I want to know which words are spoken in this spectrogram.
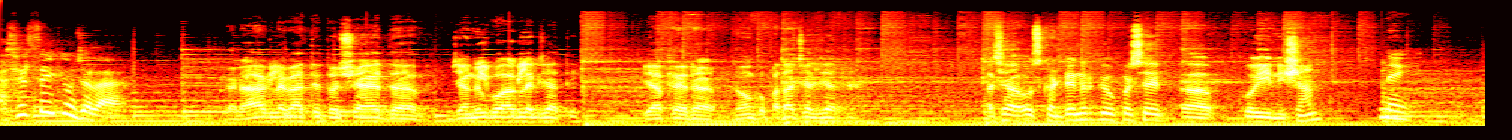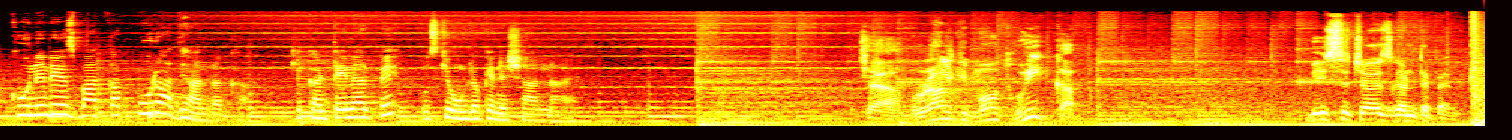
एसिड से ही क्यों जलाया अगर आग लगाते तो शायद जंगल को आग लग जाती या फिर लोगों को पता चल जाता। अच्छा उस कंटेनर के ऊपर से अ, कोई निशान? नहीं खूनी ने इस बात का पूरा ध्यान रखा कि कंटेनर पे उसकी उंगलियों के निशान ना आए। अच्छा मृणाल की मौत हुई कब? 20 से 24 घंटे पहले।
